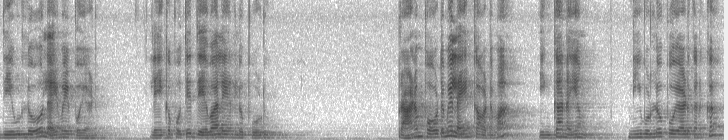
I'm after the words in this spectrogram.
దేవుళ్ళో లయమైపోయాడు. లేకపోతే దేవాలయంలో పోడు. ప్రాణం పోవటమే లయం కావటమా? ఇంకా నయం. నీ ఒళ్ళో పోయాడు కనుక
